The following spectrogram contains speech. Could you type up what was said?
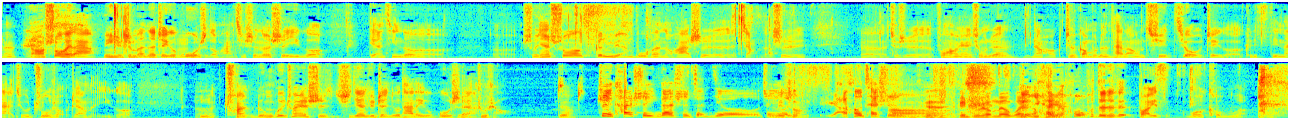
嗯，然后说回来啊，《命运之门》的这个故事的话，其实呢是一个典型的，呃，首先说根源部分的话是讲的是，呃，就是凤凰院胸针，然后就是冈部伦太郎去救这个克里斯蒂娜，就助手这样的一个，呃，穿轮回穿越时时间去拯救他的一个故事啊。助手对啊，最开始应该是拯救真由里，然后才是啊跟跟助手没有关，系。一开始，后后对对对，不好意思，我口误了。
